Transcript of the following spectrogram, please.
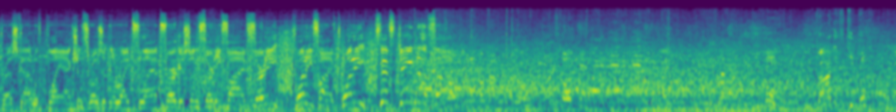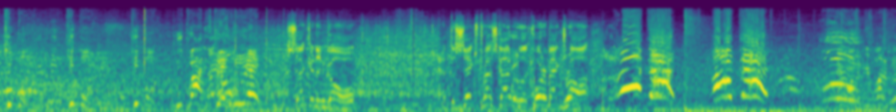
Prescott with play action, throws it in the right flat. Ferguson 35 30, 25 20, 15 to the foul. You drive this. Keep going. Keep going. Keep going. Keep going. You drive this. Keep going. Second and goal. At the six, Prescott with a quarterback draw on an All day. All day. Ooh. You wanted to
